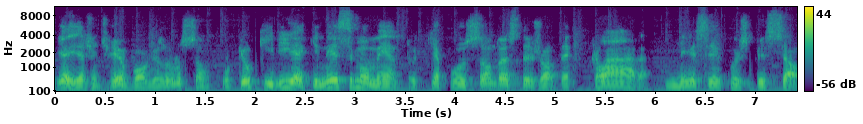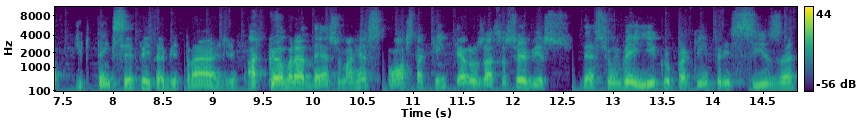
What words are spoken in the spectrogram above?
E aí a gente revoga a resolução. O que eu queria é que, nesse momento, que a posição do STJ é clara nesse recurso especial de que tem que ser feita arbitragem, a Câmara desse uma resposta a quem quer usar seu serviço, desse um veículo para quem precisa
